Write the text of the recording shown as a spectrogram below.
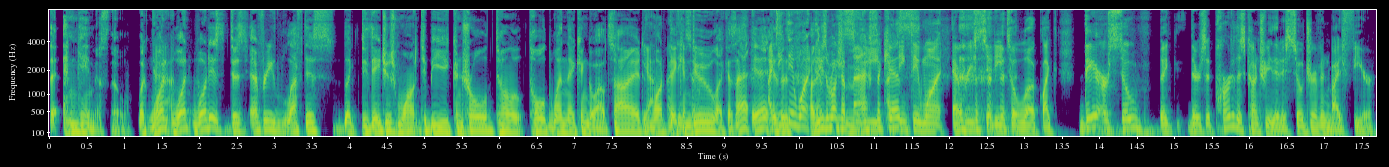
the end game is though. Like what Yeah. what what is does every leftist like do they just want to be controlled told, told when they can go outside Yeah, and what I they can so. do? Like is that it? I Is think it- they want. Are these a bunch of city- masochists? I think they want every city to look like they are so like. There's a part of this country that is so driven by fear.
